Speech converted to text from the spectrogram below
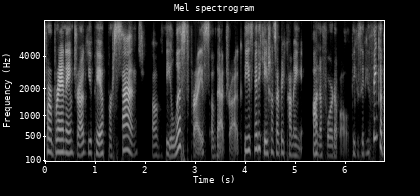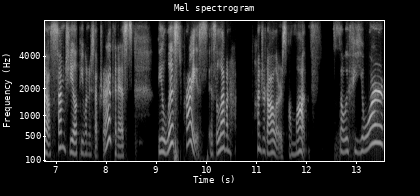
for a brand name drug, you pay a percent of the list price of that drug. These medications are becoming unaffordable because if you think about some GLP 1 receptor agonists, the list price is $1,100 a month. So if your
